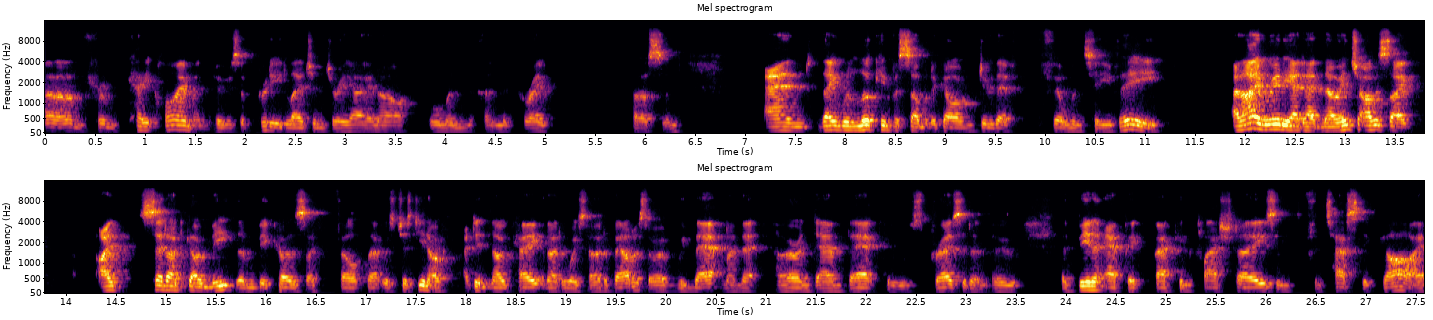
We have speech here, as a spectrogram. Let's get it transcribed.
um, from Kate Hyman, who's a pretty legendary A&R woman and a great person. And they were looking for someone to go and do their film and TV. And I really had had no interest. I was like, I said I'd go meet them because I felt that was just, you know, I didn't know Kate and I'd always heard about her. So we met and I met her and Dan Beck, who was president, who had been at Epic back in Clash days and fantastic guy.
